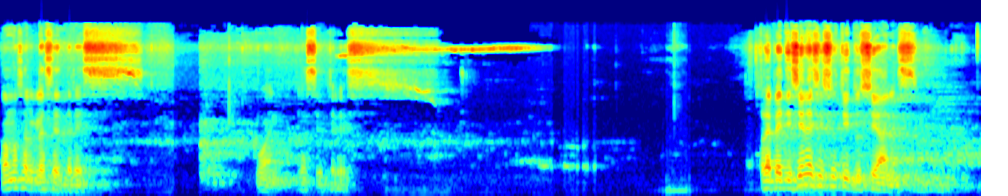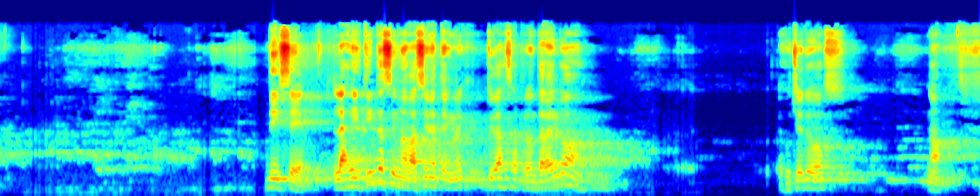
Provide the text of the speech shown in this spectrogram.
Vamos a la clase 3. Bueno, clase 3. Repeticiones y sustituciones. Dice, las distintas innovaciones tecnológicas... ¿Tú ibas a preguntar algo? ¿Escuché tu voz? No.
